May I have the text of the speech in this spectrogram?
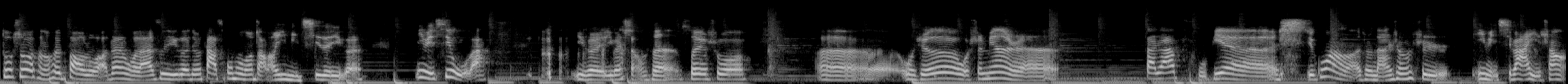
多说了可能会暴露啊，但是我来自一个就是大葱都能长到一米七的一个一米七五吧，一个一个省份，所以说，呃，我觉得我身边的人，大家普遍习惯了，就男生是一米七八以上，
